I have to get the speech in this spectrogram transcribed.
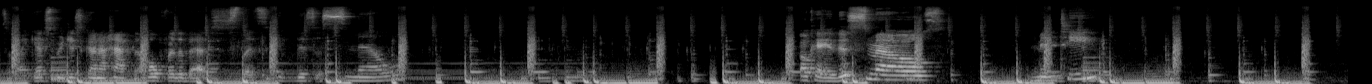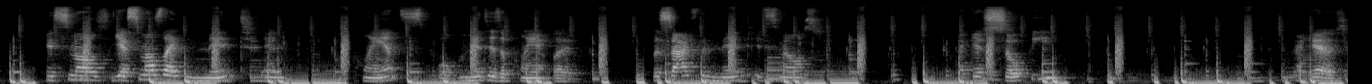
So I guess we're just gonna have to hope for the best. Let's give this a smell. Okay, this smells minty. It smells, yeah, it smells like mint and plants. Well, mint is a plant, but besides the mint, it smells guess soapy. I guess.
